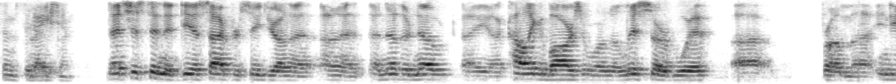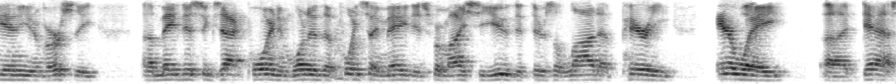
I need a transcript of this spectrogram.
some sedation. That's just in the DSI procedure. On, a, on a, another note, a, a, colleague of ours that we're on the listserv with uh, from uh, Indiana University uh, made this exact point, and one of the points they made is from ICU that there's a lot of peri airway uh, deaths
